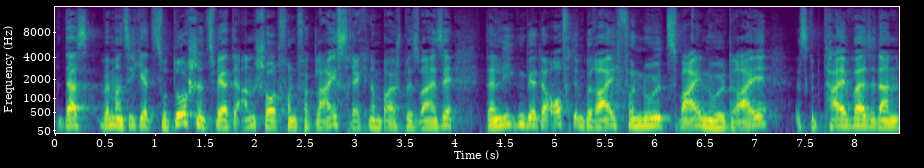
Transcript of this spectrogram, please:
dass wenn man sich jetzt so Durchschnittswerte anschaut von Vergleichsrechnern beispielsweise, dann liegen wir da oft im Bereich von 0,2, 0,3. Es gibt teilweise dann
